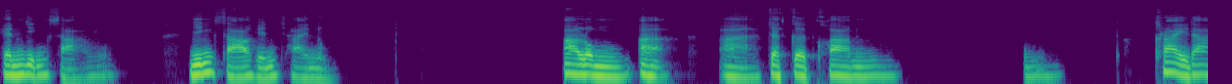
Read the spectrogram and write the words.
เห็นหญิงสาว หญิงสาวเห็นชายหนุ่ม อารมณ์อ่าอ่าจะเกิดความใคร่ได้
